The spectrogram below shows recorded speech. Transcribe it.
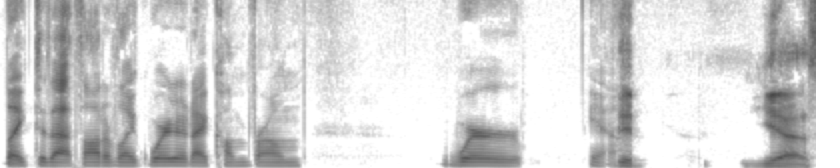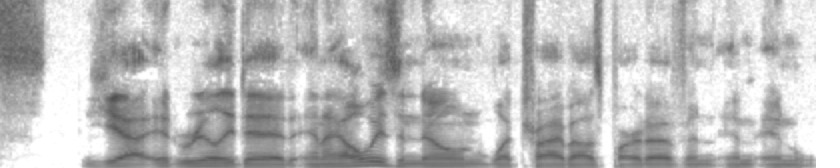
Like did that thought of like where did I come from? Where yeah. It yes. Yeah, it really did. And I always had known what tribe I was part of and and and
